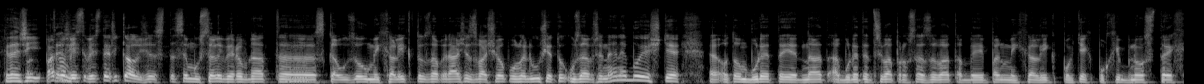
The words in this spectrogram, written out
kteří... Pardon, kteří... Vy, jste říkal, že jste se museli vyrovnat e, hmm. s kauzou Michalik, to znamená, že z vašeho pohledu už je to uzavřené, nebo ještě o tom budete jednat jednat a budete třeba prosazovat, aby pan Michalik po těch pochybnostech,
